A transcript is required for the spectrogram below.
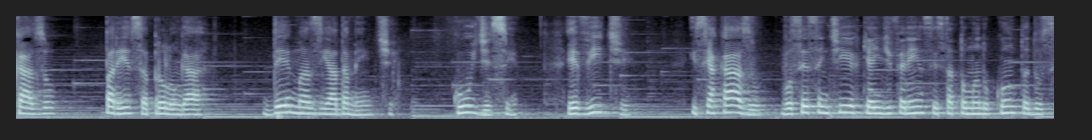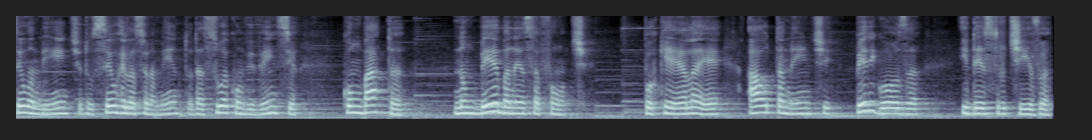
Caso pareça prolongar demasiadamente, cuide-se, evite, e se acaso você sentir que a indiferença está tomando conta do seu ambiente, do seu relacionamento, da sua convivência, combata, não beba nessa fonte, porque ela é altamente perigosa e destrutiva.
